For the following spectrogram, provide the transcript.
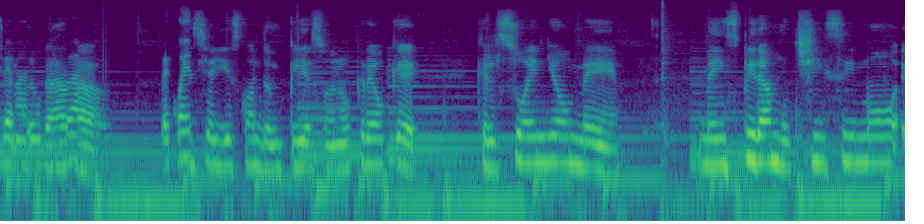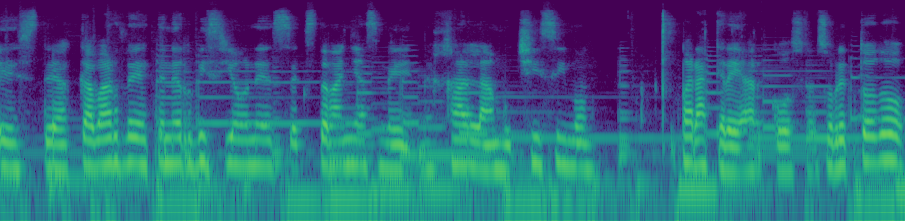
de madrugada, frecuencia, y es cuando empiezo, ¿no? Creo que, que el sueño me, me inspira muchísimo, este, acabar de tener visiones extrañas me, me jala muchísimo para crear cosas, sobre todo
